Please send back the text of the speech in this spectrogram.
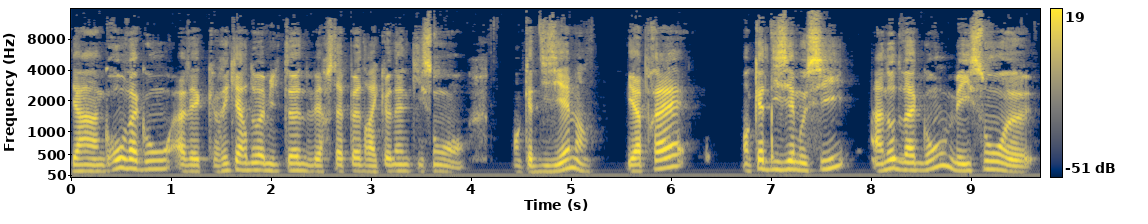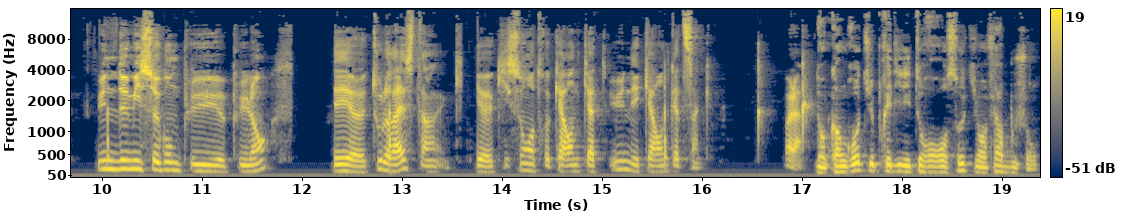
il y a un gros wagon avec Ricardo Hamilton, Verstappen, Raikkonen qui sont en, en 4 dixièmes. Et après, en 4 dixièmes aussi, un autre wagon, mais ils sont euh, une demi-seconde plus, plus lents. et euh, tout le reste hein, qui, euh, qui sont entre 44-1 et 44-5. Donc en gros, tu prédis les taureaux Rosso qui vont faire bouchon.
